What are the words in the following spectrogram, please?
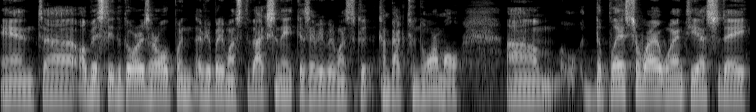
And uh, obviously, the doors are open. Everybody wants to vaccinate because everybody wants to come back to normal. Um, the place where I went yesterday,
